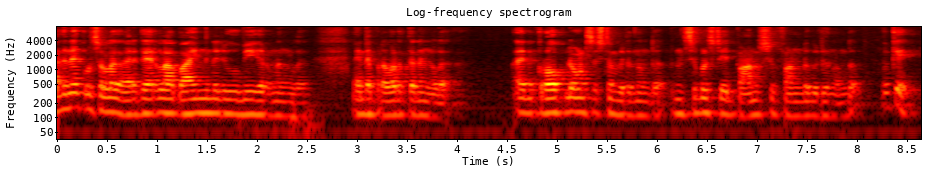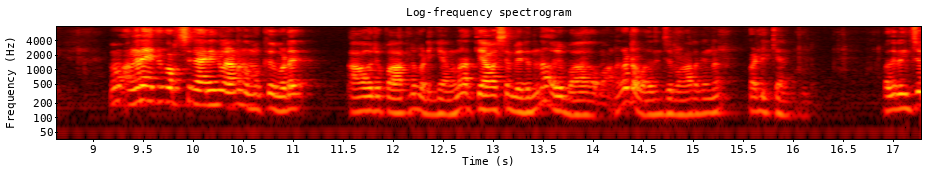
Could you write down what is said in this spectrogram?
അതിനെക്കുറിച്ചുള്ള കാര്യം കേരള ബാങ്കിന്റെ രൂപീകരണങ്ങൾ അതിന്റെ പ്രവർത്തനങ്ങൾ അതിന് ക്രോപ്പ് ലോൺ സിസ്റ്റം വരുന്നുണ്ട് പ്രിൻസിപ്പൽ സ്റ്റേറ്റ് പാർട്ണർഷിപ്പ് ഫണ്ട് വരുന്നുണ്ട്. ഓക്കെ അപ്പം അങ്ങനെയൊക്കെ കുറച്ച് കാര്യങ്ങളാണ് നമുക്ക് ഇവിടെ ആ ഒരു പാർട്ടിൽ പഠിക്കാനുള്ള അത്യാവശ്യം വരുന്ന ഒരു ഭാഗമാണ് കേട്ടോ. പതിനഞ്ച് മാർക്കിന് പഠിക്കാനുണ്ട് പതിനഞ്ച്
